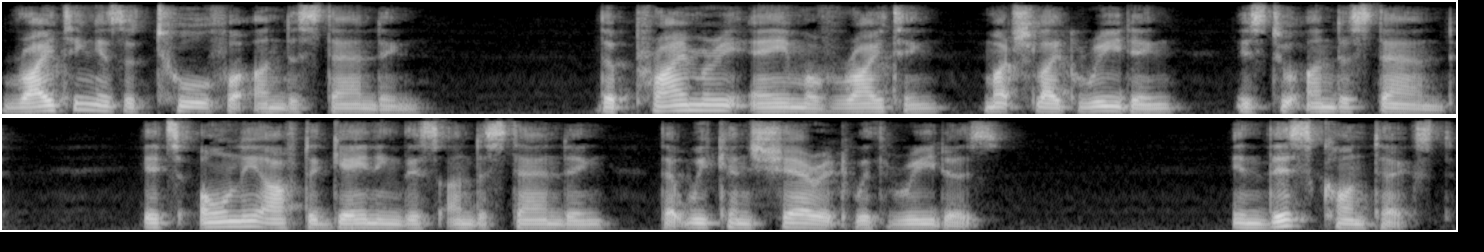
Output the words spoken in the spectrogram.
Writing is a tool for understanding. The primary aim of writing, much like reading, is to understand. It's only after gaining this understanding that we can share it with readers. In this context,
